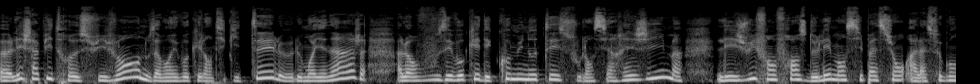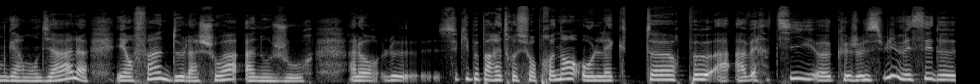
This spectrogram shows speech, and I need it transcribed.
les chapitres suivants, nous avons évoqué l'Antiquité, le, le Moyen Âge. Alors vous évoquez des communautés sous l'Ancien Régime, les Juifs en France de l'émancipation à la Seconde Guerre mondiale, et enfin de la Shoah à nos jours. Alors le, ce qui peut paraître surprenant au lecteur peu averti euh, que je suis, mais c'est de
